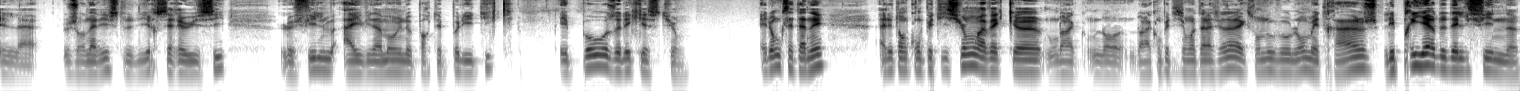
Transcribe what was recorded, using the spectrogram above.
la journaliste de dire C'est réussi. Le film a évidemment une portée politique et pose des questions. Et donc cette année, elle est en compétition avec, euh, dans, la, compétition internationale avec son nouveau long métrage, Les prières de Delphine.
